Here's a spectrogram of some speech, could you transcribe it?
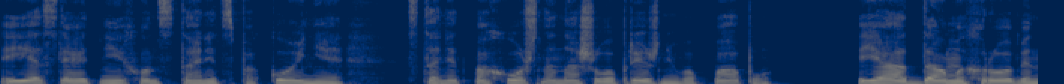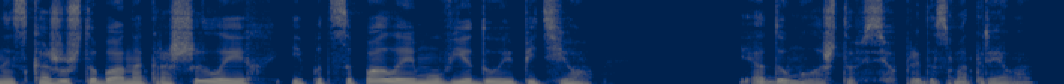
Если от них он станет спокойнее, станет похож на нашего прежнего папу, я отдам их Робин и скажу, чтобы она крошила их и подсыпала ему в еду и питье. Я думала, что все предусмотрела.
